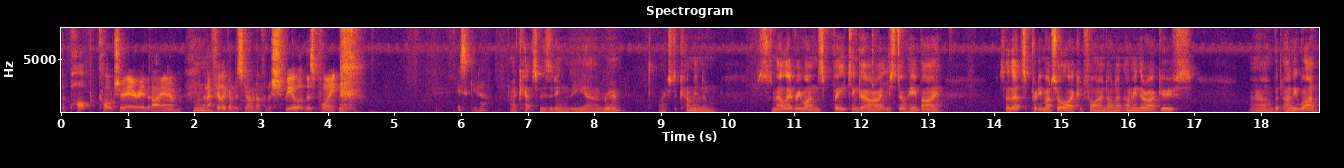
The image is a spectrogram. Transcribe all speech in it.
the pop culture area that I am, Mm. and I feel like I'm just going off on a spiel at this point. hey, Scooter. Our cat's visiting the uh, room. Likes to come in and smell everyone's feet and go, all right, you're still here, bye. So that's pretty much all I could find on it. I mean, there are goofs, um, but only one.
